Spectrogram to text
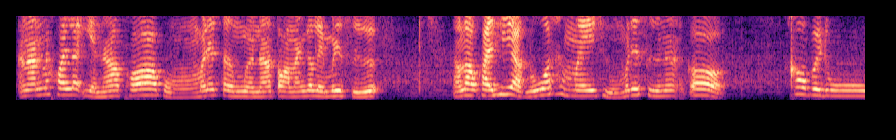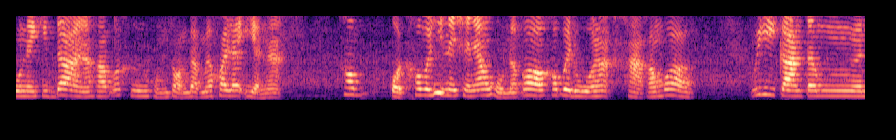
อันนั้นไม่ค่อยละเอียดนะ เพราะว่าผมไม่ได้เติมเงินนะ ตอนนั้นก็เลยไม่ได้ซื้อสำหรับใครที่อยากรู้ว่าทำไมถึงไม่ได้ซื้อนะ ก็ เข้าไปดูในคลิปได้นะครับ ก็คือผมสอนแบบไม่ค่อยละเอียดนะเข้ากดเข้าไปที่ในช anel ผมแล้วก็เข้าไปดูนะ หาคำว่า วิธีการเติมเงิน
